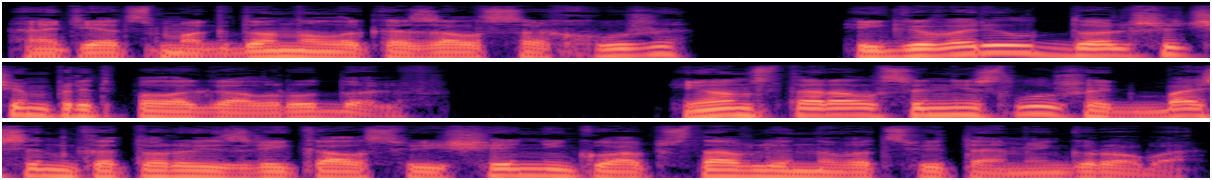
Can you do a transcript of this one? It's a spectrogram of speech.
Отец Макдоналл оказался хуже и говорил дольше, чем предполагал Рудольф. И он старался не слушать басен, который изрекал священнику, обставленного цветами гроба.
